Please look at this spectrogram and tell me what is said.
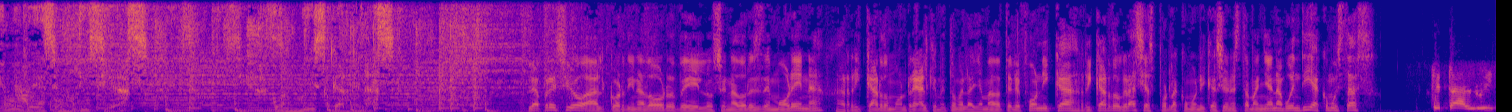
MBS Noticias con Luis Cárdenas. Le aprecio al coordinador de los senadores de Morena, a Ricardo Monreal, que me tome la llamada telefónica. Ricardo, gracias por la comunicación esta mañana. Buen día, ¿cómo estás? ¿Qué tal, Luis?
